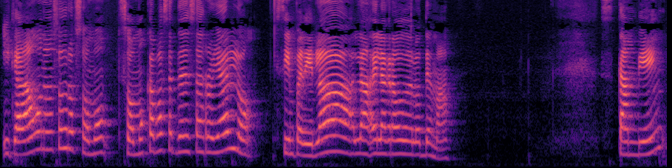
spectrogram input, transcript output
Y cada uno de nosotros somos, somos capaces de desarrollarlo sin pedir la, el agrado de los demás. También,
